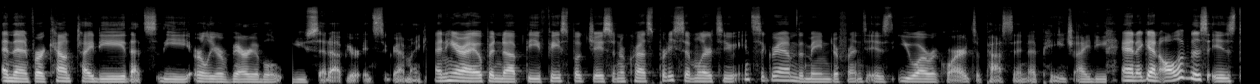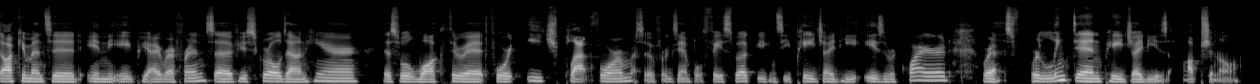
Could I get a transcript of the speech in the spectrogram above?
And then for account ID, that's the earlier variable you set up, your Instagram ID. And here I opened up the Facebook JSON request, pretty similar to Instagram. The main difference is you are required to pass in a page ID. And again, all of this is documented in the API reference. So if you scroll down here, this will walk through it for each platform. So, for example, Facebook, you can see page ID is required, whereas for LinkedIn, page ID is optional.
